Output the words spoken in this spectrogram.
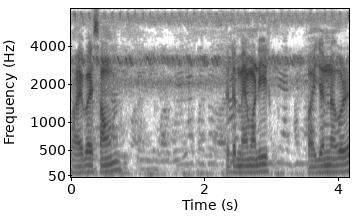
ভাই ভাই সাউন্ড এটা মেমারির পাইজাননগরে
